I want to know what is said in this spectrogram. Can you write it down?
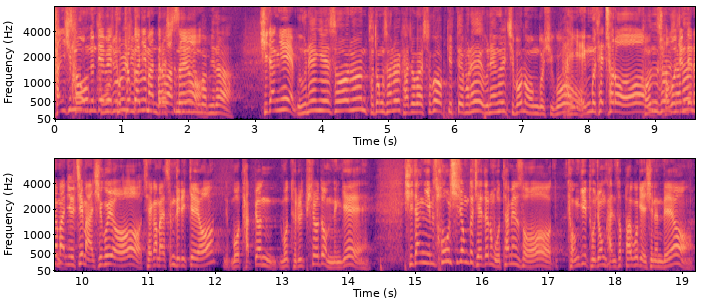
관심도 없는데 왜 도표까지 만들어 왔어요? 겁니다. 시장님, 은행에서는 부동산을 가져갈 수가 없기 때문에 은행을 집어넣은 것이고 아이, 앵무새처럼 적어준 대로만 읽지 마시고요. 제가 말씀드릴게요. 뭐 답변 뭐 들을 필요도 없는 게 시장님 서울시정도 제대로 못하면서 경기 도정 간섭하고 계시는데요.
